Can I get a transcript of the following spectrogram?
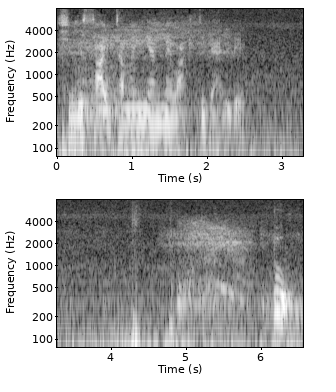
Şimdi Saitama'yı yenme vakti geldi. Boom.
